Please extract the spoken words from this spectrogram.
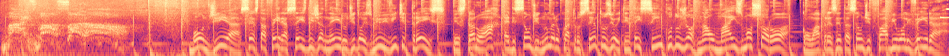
Mais Mossoró! Bom dia, sexta-feira, 6 de janeiro de 2023. Está no ar edição de número 485 do Jornal Mais Mossoró, com a apresentação de Fábio Oliveira.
